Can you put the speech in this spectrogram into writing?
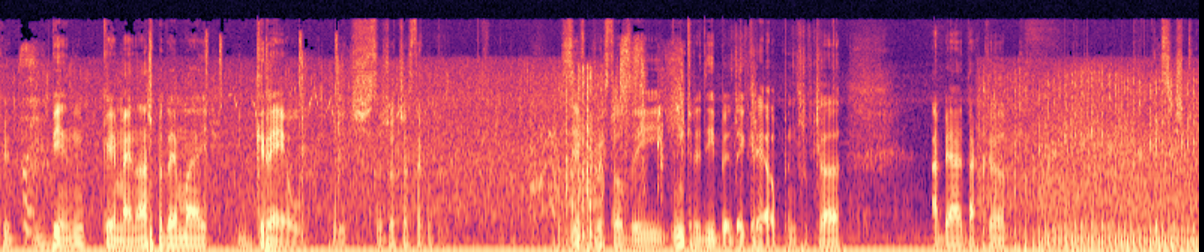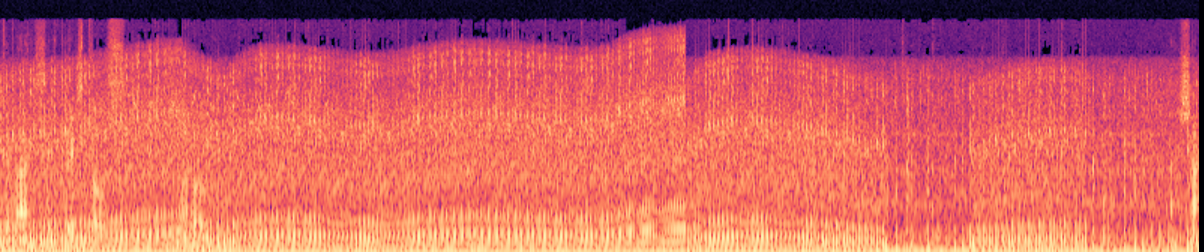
Că, bine, nu că e mai nașpa, dar e mai greu. Deci să joci asta cu Safe Crystals e incredibil de greu, pentru că abia dacă găsești câteva Safe Crystals, mă rog, Așa.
